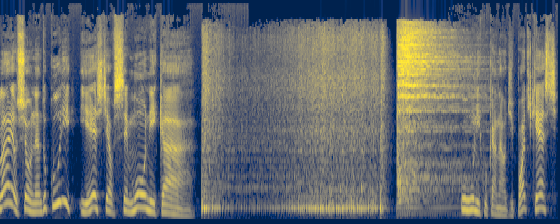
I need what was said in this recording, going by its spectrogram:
Olá, eu sou Nando Curi e este é o Semônica. O único canal de podcast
